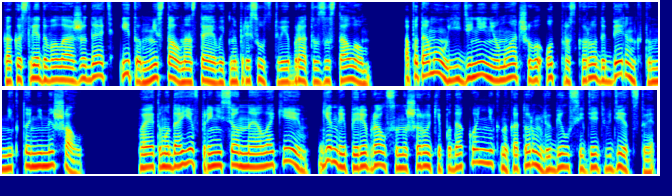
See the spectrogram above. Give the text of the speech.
Как и следовало ожидать, Итан не стал настаивать на присутствии брата за столом, а потому уединению младшего отпрыска рода Берингтон никто не мешал. Поэтому, доев принесенное лакеем, Генри перебрался на широкий подоконник, на котором любил сидеть в детстве,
